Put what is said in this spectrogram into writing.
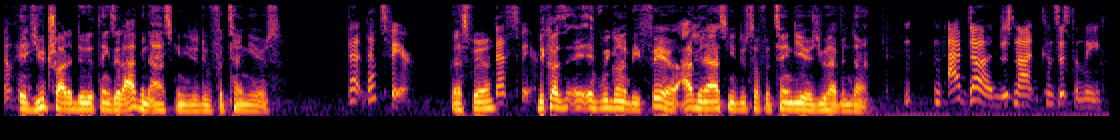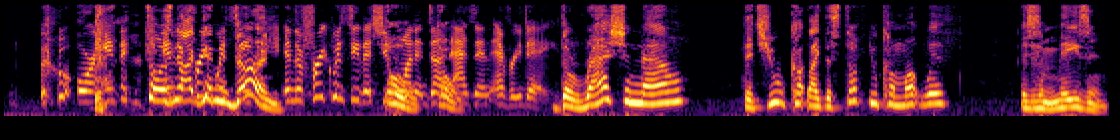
Okay. if you try to do the things that I've been asking you to do for ten years. That that's fair. That's fair. That's fair. Because if we're going to be fair, I've been mm-hmm. asking you to do stuff for ten years. You haven't done. I've done, just not consistently. or in, So it's the not getting done. in the frequency that you Yo, want it done, yo. as in every day. The rationale that you co- like the stuff you come up with is just amazing.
